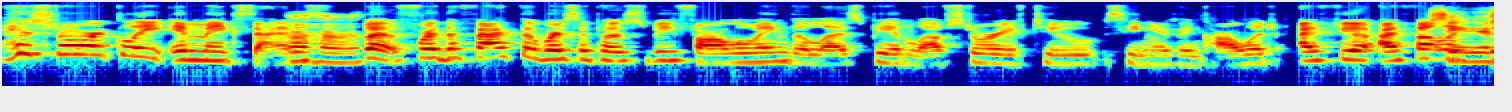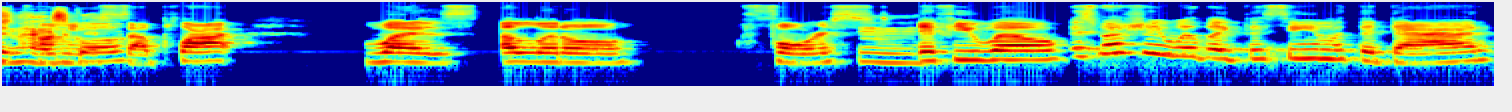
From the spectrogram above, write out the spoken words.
historically it makes sense. Uh-huh. But for the fact that we're supposed to be following the lesbian love story of two seniors in college, I feel I felt Seniors like the communist school? subplot was a little forced, Mm. if you will. Especially with like the scene with the dad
